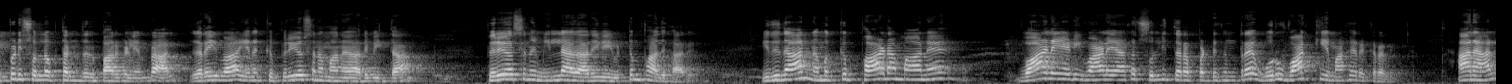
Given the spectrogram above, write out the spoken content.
எப்படி சொல்ல தந்திருப்பார்கள் என்றால் இறைவா எனக்கு பிரயோசனமான அறிவித்தா பிரயோசனம் இல்லாத அறிவை விட்டும் பாதுகாரு இதுதான் நமக்கு பாடமான வாழையடி வாழையாக சொல்லித்தரப்படுகின்ற ஒரு வாக்கியமாக இருக்கிறது. ஆனால்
